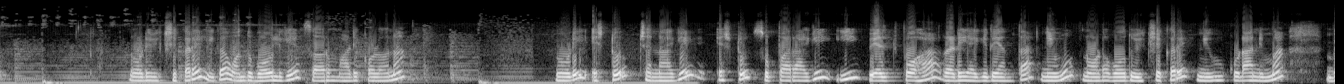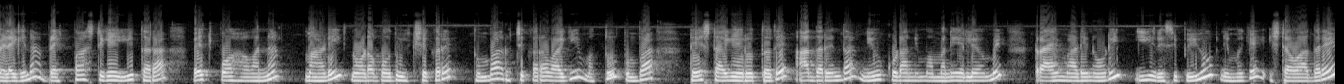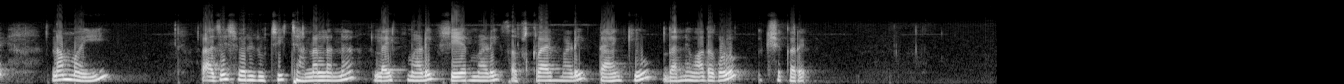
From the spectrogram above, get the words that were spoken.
ನೋಡಿ ವೀಕ್ಷಕರೇ, ಈಗ ಒಂದು ಬೌಲ್ಗೆ ಸರ್ವ್ ಮಾಡಿಕೊಳ್ಳೋಣ. ನೋಡಿ ಎಷ್ಟು ಚೆನ್ನಾಗಿ, ಎಷ್ಟು ಸೂಪರಾಗಿ ಈ ವೆಜ್ ಪೋಹ ರೆಡಿಯಾಗಿದೆ ಅಂತ ನೀವು ನೋಡಬಹುದು ವೀಕ್ಷಕರೇ. ನೀವು ಕೂಡ ನಿಮ್ಮ ಬೆಳಗಿನ ಬ್ರೇಕ್ಫಾಸ್ಟ್ಗೆ ಈ ಥರ ವೆಜ್ ಪೋಹವನ್ನು ಮಾಡಿ ನೋಡಬಹುದು ವೀಕ್ಷಕರೇ. ತುಂಬ ರುಚಿಕರವಾಗಿ ಮತ್ತು ತುಂಬ ಟೇಸ್ಟ್ ಆಗಿ ಇರುತ್ತದೆ. ಆದ್ದರಿಂದ ನೀವು ಕೂಡ ನಿಮ್ಮ ಮನೆಯಲ್ಲಿ ಒಮ್ಮೆ ಟ್ರೈ ಮಾಡಿ ನೋಡಿ ಈ ರೆಸಿಪಿಯು ನಿಮಗೆ ಇಷ್ಟವಾದರೆ ನಮ್ಮ ಈ ರಾಜೇಶ್ವರಿ ರುಚಿ ಚಾನಲನ್ನು ಲೈಕ್ ಮಾಡಿ ಶೇರ್ ಮಾಡಿ ಸಬ್ಸ್ಕ್ರೈಬ್ ಮಾಡಿ. ಥ್ಯಾಂಕ್ ಯು ಧನ್ಯವಾದಗಳು ವೀಕ್ಷಕರೇ.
